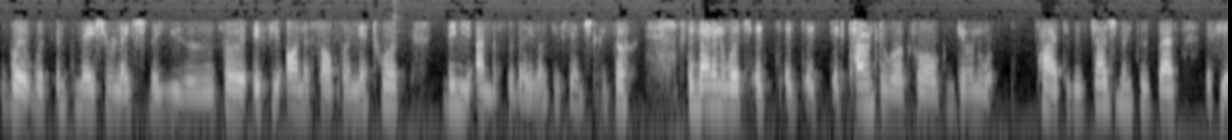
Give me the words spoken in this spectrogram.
with, with information related to their users. And so if you're on a cell phone network, then you're under surveillance essentially. So the manner in which it, it, it, it currently works, or given prior to this judgment, is that if you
